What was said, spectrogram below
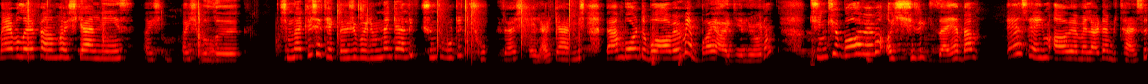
Merhabalar efendim hoş geldiniz. Hoş, hoş bulduk. Şimdi arkadaşlar teknoloji bölümüne geldik çünkü burada çok güzel şeyler gelmiş. Ben bu arada bu AVM'ye bayağı geliyorum. Çünkü bu AVM aşırı güzel. Yani ben en sevdiğim AVM'lerden bir tanesi.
